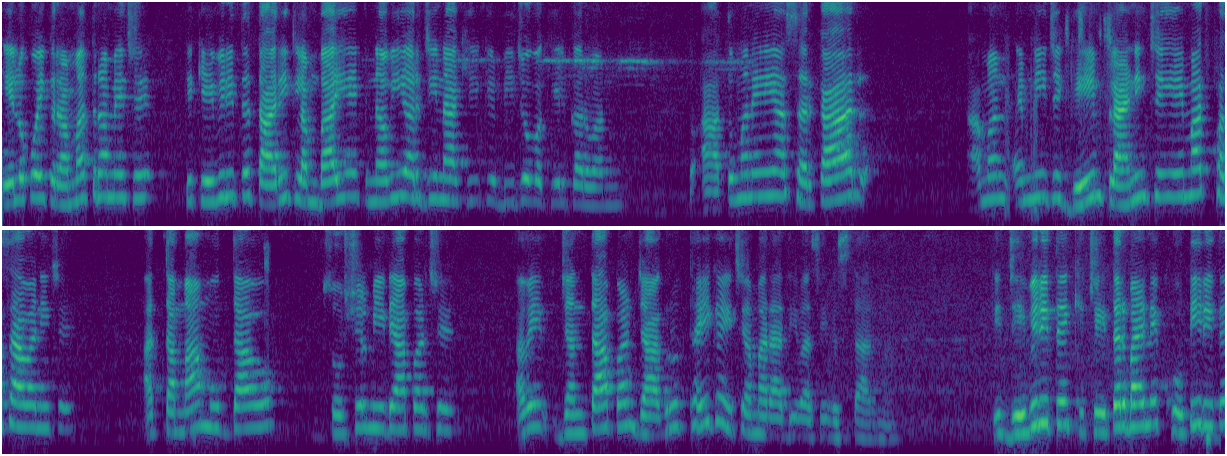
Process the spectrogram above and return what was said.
એ લોકો એક રમત રમે છે કે કેવી રીતે તારીખ લંબાઈ એક નવી અરજી નાખી કે બીજો વકીલ કરવાનું. તો આ તો મને આ સરકાર એમની જે ગેમ પ્લાનિંગ છે એમાં જ ફસાવાની છે. આ તમામ મુદ્દાઓ સોશિયલ મીડિયા પર છે. હવે જનતા પણ જાગૃત થઈ ગઈ છે અમારા આદિવાસી વિસ્તારમાં. કે જેવી રીતે ચેતરબાઈને ખોટી રીતે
